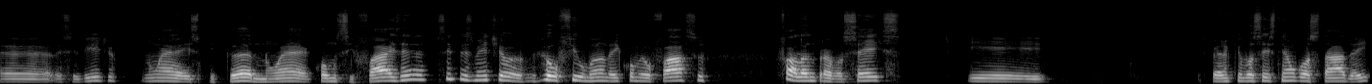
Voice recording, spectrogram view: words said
é, desse vídeo. Não é explicando, não é como se faz, é simplesmente eu, eu filmando aí como eu faço, falando para vocês. E espero que vocês tenham gostado aí.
